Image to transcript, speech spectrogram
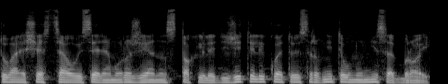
Това е 6,7 оръжия на 100 000 жители, което е сравнително нисък брой.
